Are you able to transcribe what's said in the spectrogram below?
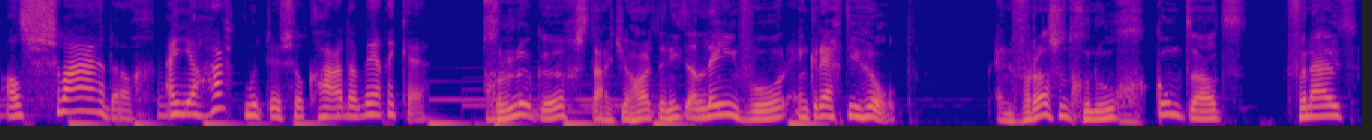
als zwaarder. En je hart moet dus ook harder werken. Gelukkig staat je hart er niet alleen voor en krijgt hij hulp. En verrassend genoeg komt dat vanuit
